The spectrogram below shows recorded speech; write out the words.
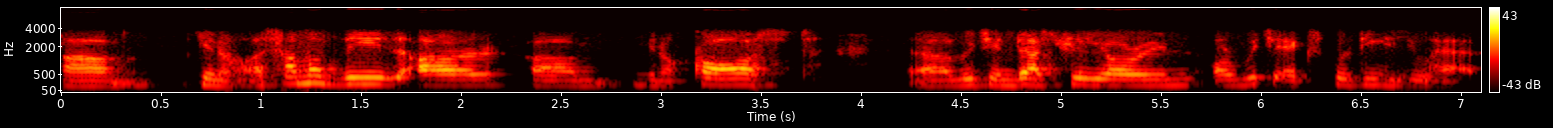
Um, you know, some of these are, um, you know, cost, uh, which industry you're in, or which expertise you have,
